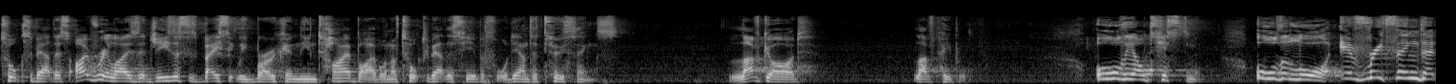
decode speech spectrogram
talks about this. I've realized that Jesus has basically broken the entire Bible, and I've talked about this here before, down to two things love God, love people. All the Old Testament, all the law, everything that,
